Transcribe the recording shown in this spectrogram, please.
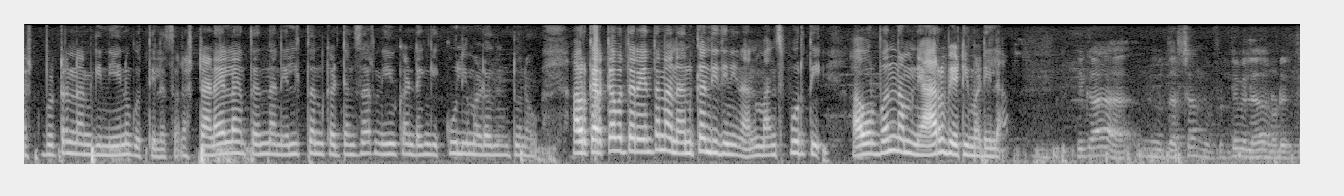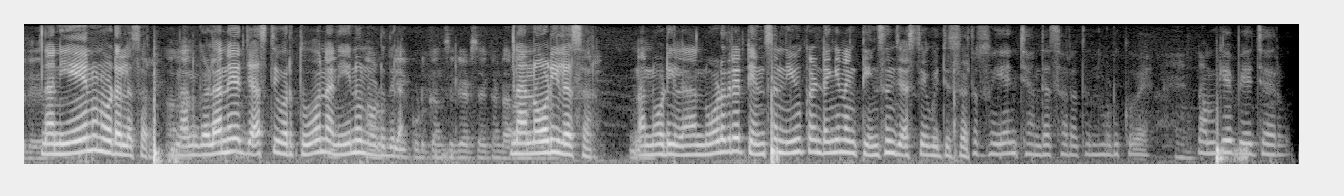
ಅಷ್ಟು ಬಿಟ್ಟರೆ ನನಗೆ ಇನ್ನೇನು ಗೊತ್ತಿಲ್ಲ ಸರ್. ಅಷ್ಟು ಹಣ ಎಲ್ಲ ಅಂತಂದು ನಾನು ಎಲ್ಲಿ ತಂದು ಕಟ್ಟೇನೆ ಸರ್? ನೀವು ಕಂಡಂಗೆ ಕೂಲಿ ಮಾಡೋದುಂಟು ನಾವು. ಅವ್ರು ಕರ್ಕೊಬರ್ತಾರೆ ಅಂತ ನಾನು ಅನ್ಕೊಂಡಿದ್ದೀನಿ ನಾನು ಮನಸ್ಫೂರ್ತಿ ಅವ್ರು ಬಂದು ನಮ್ಮನ್ನ ಯಾರು ಭೇಟಿ ಮಾಡಿಲ್ಲ. ಈಗ ನೀವು ದರ್ಶನ್ ನೋಡಿರ್ತೀರಿ. ನಾನು ಏನು ನೋಡಲ್ಲ ಸರ್. ನನ್ಗಳನ್ನೇ ಜಾಸ್ತಿ ಹೊರ್ತು ನಾನೇನು ನೋಡೋದಿಲ್ಲ. ಕುಡ್ಕೊಂಡು ಸಿಗರೇಟ್ ಸೇಕೊಂಡು ನಾನು ನೋಡಿಲ್ಲ ಸರ್. ನಾನು ನೋಡಿಲ್ಲ. ನಾನು ನೋಡಿದ್ರೆ ಟೆನ್ಷನ್ ನೀವು ಕಂಡಂಗೆ ನಂಗೆ ಟೆನ್ಷನ್ ಜಾಸ್ತಿ ಆಗೋಯ್ತು ಸರ್. ಏನು ಚಂದ ಸರ್ ಅದನ್ನು ಮುಡುಕುವೆ ನಮಗೆ ಬೇಜಾರು.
